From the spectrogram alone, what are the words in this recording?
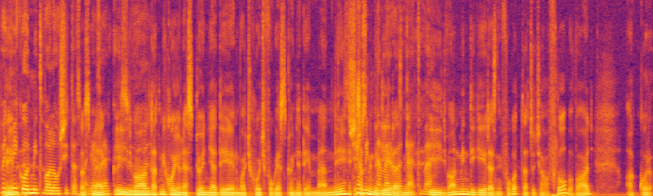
Vagy én, mikor mit valósítasz meg, meg ezek közül. Így van, tehát mikor jön ez könnyedén, vagy hogy fog ez könnyedén menni. és azt mindig nem érezni. Erőltetve. Így van, mindig érezni fogod. Tehát, hogyha a flóba vagy, akkor,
